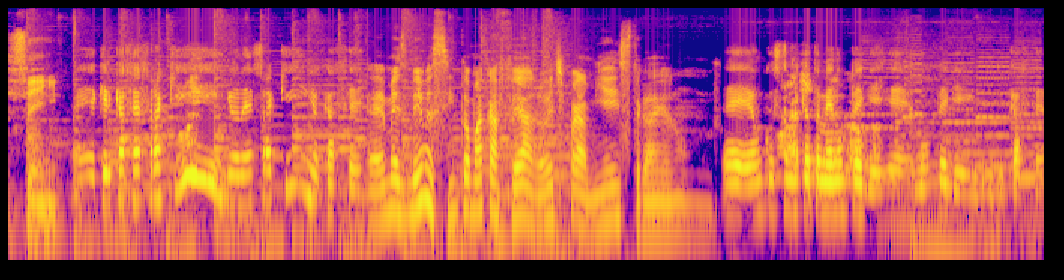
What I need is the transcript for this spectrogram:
Sim. É aquele café fraquinho, né? Fraquinho o café. É, mas mesmo assim, tomar café à noite pra mim é estranho. eu não- É, é um costume que eu também não peguei. É, não peguei do, café.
